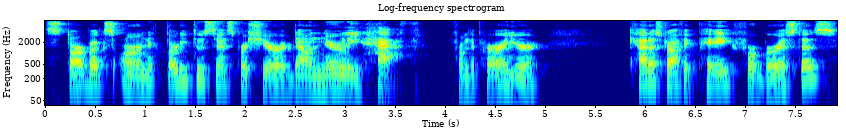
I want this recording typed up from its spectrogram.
Starbucks earned 32 cents per share, down nearly half from the prior year. Catastrophic pay for baristas,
